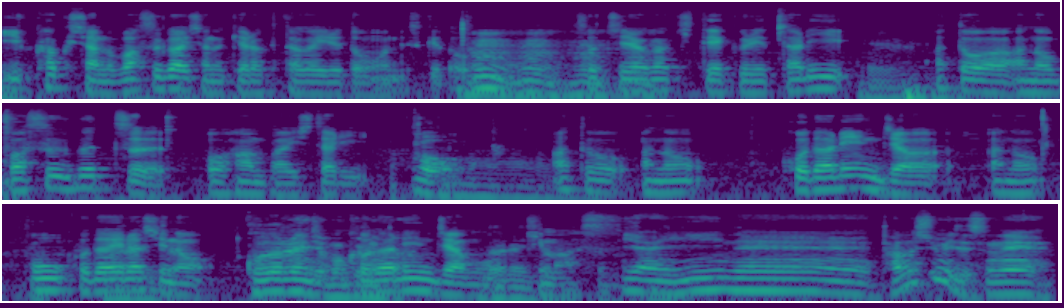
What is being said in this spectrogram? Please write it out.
い各社のバス会社のキャラクターがいると思うんですけど、そちらが来てくれたりあとはあのバスグッズを販売したりお。あとあの小田レンジャーあのお。小平市の小田レンジャーも来小田レンジャーも来ます。いやいいね。楽しみですね。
